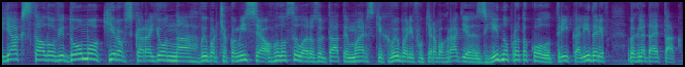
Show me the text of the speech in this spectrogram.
Як стало відомо, Кіровська районна виборча комісія оголосила результати мерських виборів у Кіровограді. Згідно протоколу, трійка лідерів виглядає так:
